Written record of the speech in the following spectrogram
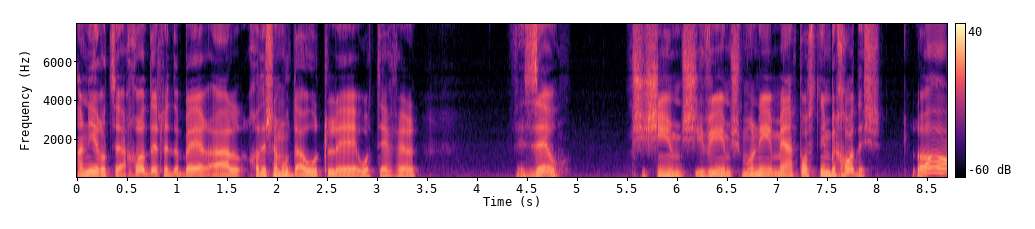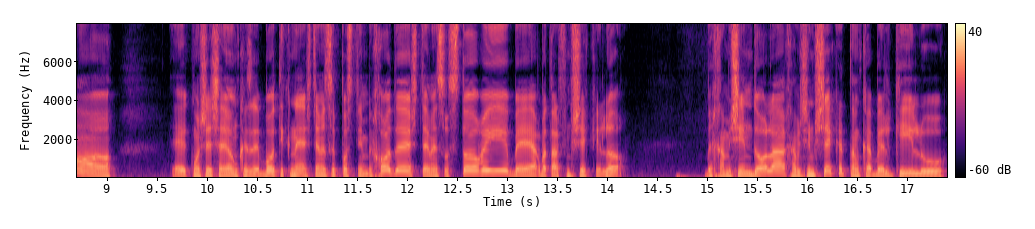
אני רוצה החודש לדבר על חודש המודעות לווטאבר. וזהו. 60 70 80 100 פוסטים בחודש. לא כמו שיש היום כזה בוא תקנה 12 פוסטים בחודש 12 סטורי ב-4000 שקל לא. ב-50 דולר 50 שקל אתה מקבל כאילו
